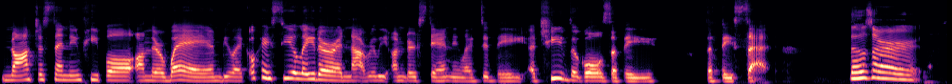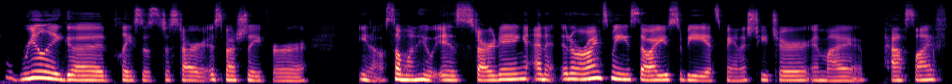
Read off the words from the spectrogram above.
not just sending people on their way and be like okay see you later and not really understanding like did they achieve the goals that they that they set. Those are really good places to start especially for you know someone who is starting. And it, it reminds me so i used to be a spanish teacher in my past life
